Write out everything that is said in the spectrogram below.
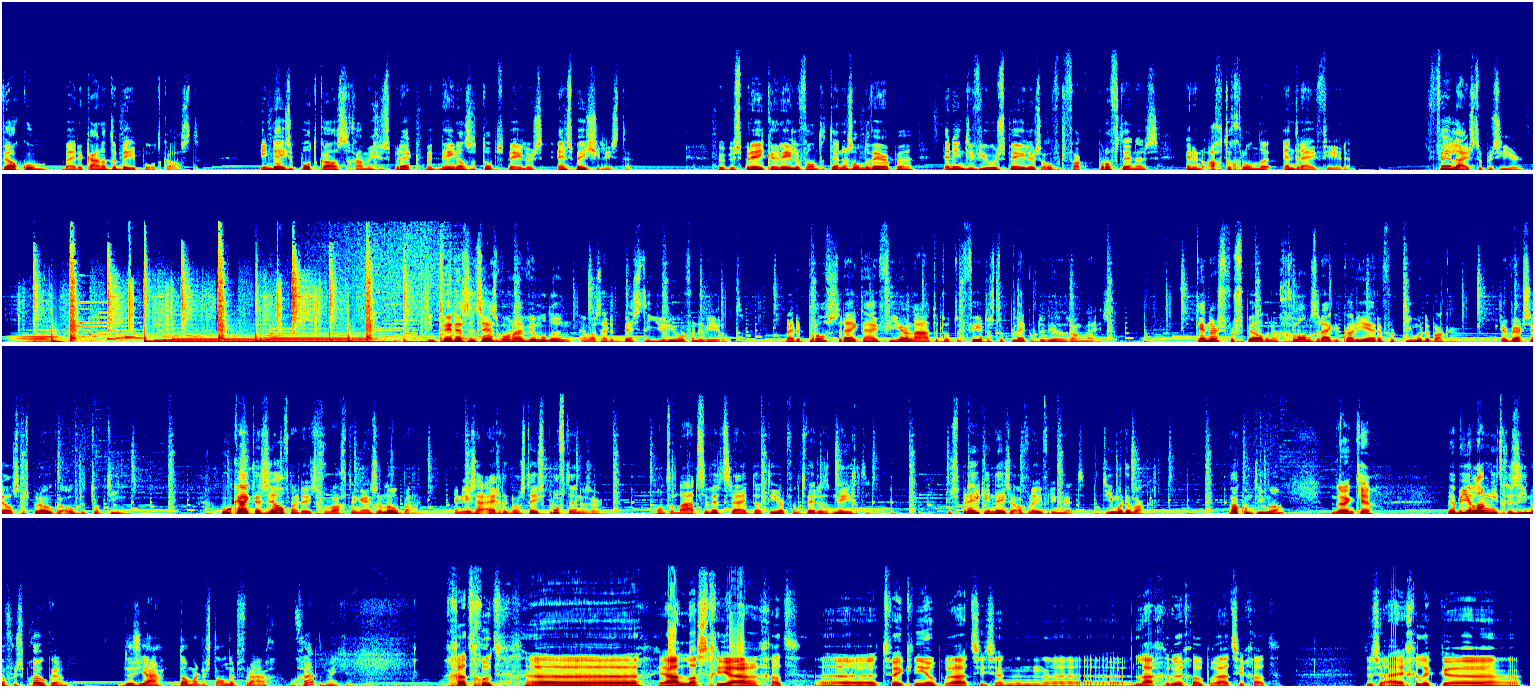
Welkom bij de KNTB-podcast. In deze podcast gaan we in gesprek met Nederlandse topspelers en specialisten. We bespreken relevante tennisonderwerpen en interviewen spelers over het vak proftennis en hun achtergronden en drijfveren. Veel luisterplezier! In 2006 won hij Wimbledon en was hij de beste junior van de wereld. Bij de profs reikte hij vier jaar later tot de 40ste plek op de wereldranglijst. Kenners voorspelden een glansrijke carrière voor Timo de Bakker. Er werd zelfs gesproken over de top 10. Hoe kijkt hij zelf naar deze verwachtingen en zijn loopbaan? En is hij eigenlijk nog steeds proftennisser? Want de laatste wedstrijd dateert van 2019. We spreken in deze aflevering met Timo de Bakker. Welkom Timo. Dank je. We hebben je lang niet gezien of gesproken. Dus ja, dan maar de standaardvraag. Hoe gaat het met je? Gaat goed. Uh, ja, lastige jaren gehad. Uh, twee knieoperaties en een uh, lage rugoperatie gehad. Dus eigenlijk, ja,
